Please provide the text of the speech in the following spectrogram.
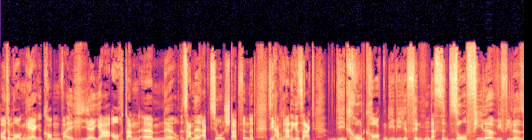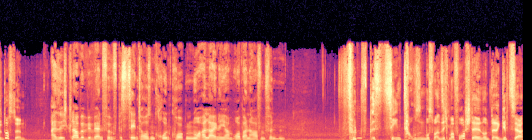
heute Morgen hergekommen, weil hier ja auch dann ähm, eine Sammelaktion stattfindet. Sie haben gerade gesagt, die Kronkorken, die wir hier finden, das sind so viele. Wie viele sind das denn? Also ich glaube, wir werden 5.000 bis 10.000 Kronkorken nur alleine hier am Urbanhafen finden. 5.000 bis 10.000 muss man sich mal vorstellen. Und da gibt's ja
